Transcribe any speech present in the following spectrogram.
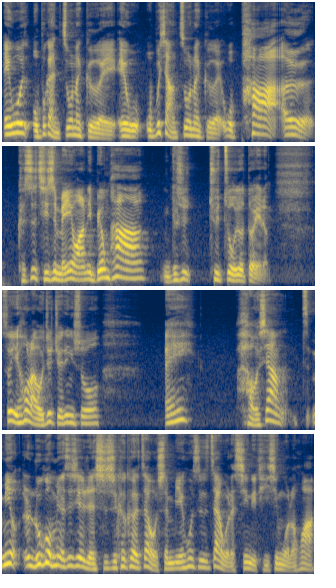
哎，我我不敢做那个，哎，哎，我我不想做那个，哎，我怕，呃，可是其实没有啊，你不用怕啊，你就是去做就对了。所以后来我就决定说，哎，好像没有，如果没有这些人时时刻刻在我身边，或是在我的心里提醒我的话，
